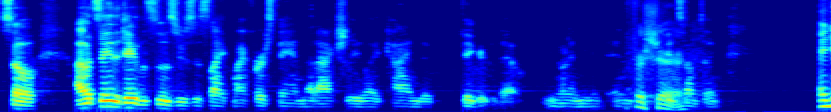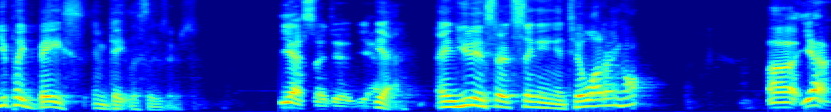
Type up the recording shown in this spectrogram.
So I would say the Dateless Losers is like my first band that actually like kind of figured it out. You know what I mean? And For did sure. something. and you played bass in dateless losers Yes, I did. Yeah. yeah and you didn't start singing until watering hole Uh, yeah,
